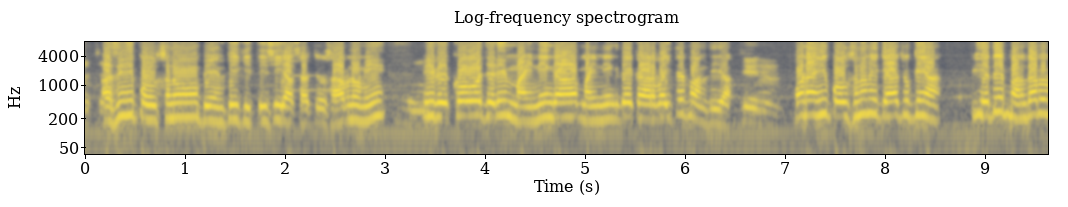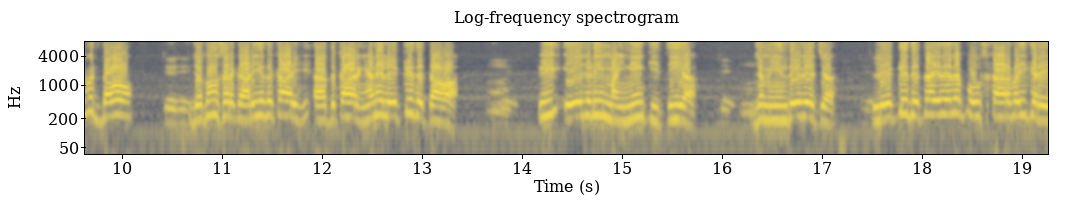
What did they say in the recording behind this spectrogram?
ਅੱਛਾ। ਅਸੀਂ ਪੁਲਿਸ ਨੂੰ ਬੇਨਤੀ ਕੀਤੀ ਸੀ ਐਸਐਚਓ ਸਾਹਿਬ ਨੂੰ ਵੀ ਵੀ ਵੇਖੋ ਜਿਹੜੀ ਮਾਈਨਿੰਗ ਆ ਮਾਈਨਿੰਗ ਤੇ ਕਾਰਵਾਈ ਤੇ ਬਣਦੀ ਆ। ਹੁਣ ਅਸੀਂ ਪੁਲਿਸ ਨੂੰ ਵੀ ਕਹਿ ਚੁੱਕੇ ਆ ਵੀ ਇਹਦੇ ਬਣਦਾ ਵੀ ਦੋ। ਜਦੋਂ ਸਰਕਾਰੀ ਅਧਿਕਾਰੀ ਅਧਿਕਾਰੀਆਂ ਨੇ ਲਿਖ ਕੇ ਦਿੱਤਾ ਵਾ ਵੀ ਇਹ ਜਿਹੜੀ ਮਾਈਨਿੰਗ ਕੀਤੀ ਆ ਜ਼ਮੀਨ ਦੇ ਵਿੱਚ ਲਿਖ ਕੇ ਦਿੱਤਾ ਇਹਦੇ ਤੇ ਪੁਲਿਸ ਕਾਰਵਾਈ ਕਰੇ।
